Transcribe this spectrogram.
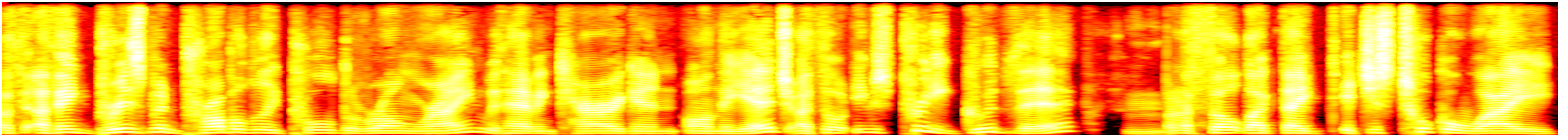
I, th- I think Brisbane probably pulled the wrong rein with having Carrigan on the edge. I thought he was pretty good there, Mm. but I felt like they it just took away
